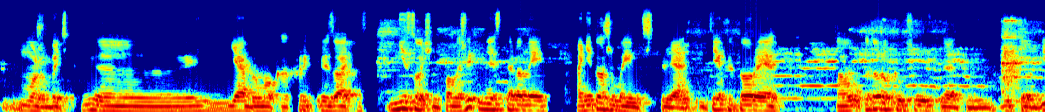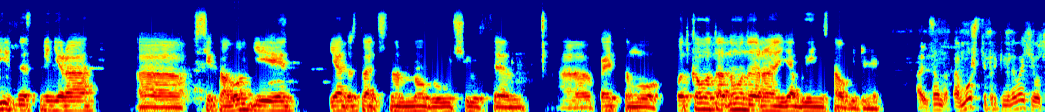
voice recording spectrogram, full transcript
может быть, э, я бы мог характеризовать не с очень положительной стороны, они тоже мои учителя. И те, которые у которых учился бизнес-тренера, а, психологии. Я достаточно много учился, а, поэтому вот кого-то одного, наверное, я бы и не стал выделять. Александр, а можете порекомендовать, вот,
